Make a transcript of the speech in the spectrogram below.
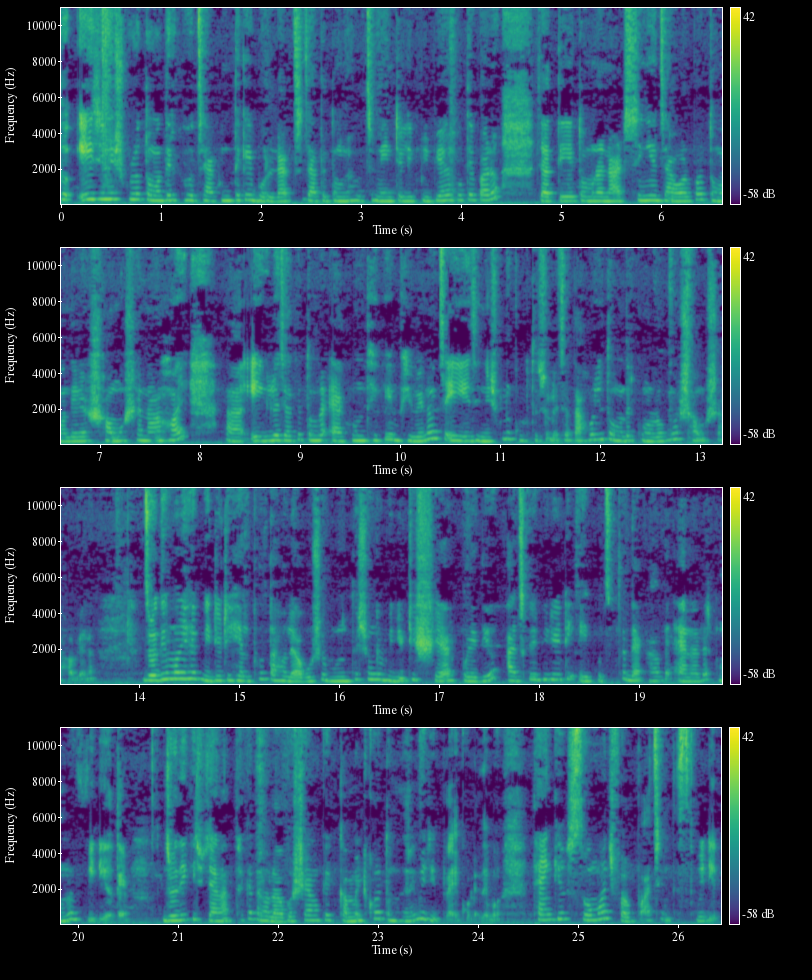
তো এই জিনিসগুলো তোমাদেরকে হচ্ছে এখন থেকেই বলে রাখছি, যাতে তোমরা হচ্ছে মেন্টালি প্রিপেয়ার হতে পারো, যাতে তোমরা নার্সিংয়ে যাওয়ার পর তোমাদের আর সমস্যা না হয়। এইগুলো যাতে তোমরা এখন থেকে ভেবে নাও যে এই জিনিসগুলো করতে চলেছে, তাহলে তোমাদের কোনো রকমের সমস্যা হবে না। যদি মনে হয় ভিডিওটি হেল্পফুল তাহলে অবশ্যই বন্ধুদের সঙ্গে ভিডিওটি শেয়ার করে দিও। আজকের ভিডিওটি এই পর্যন্ত, দেখা হবে অ্যানাদার কোনো ভিডিওতে যদি কিছু জানার থাকে, তাহলে অবশ্যই আমাকে কমেন্ট করে তোমাদের আমি রিপ্লাই করে দেবো। Thank you so much for watching this video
